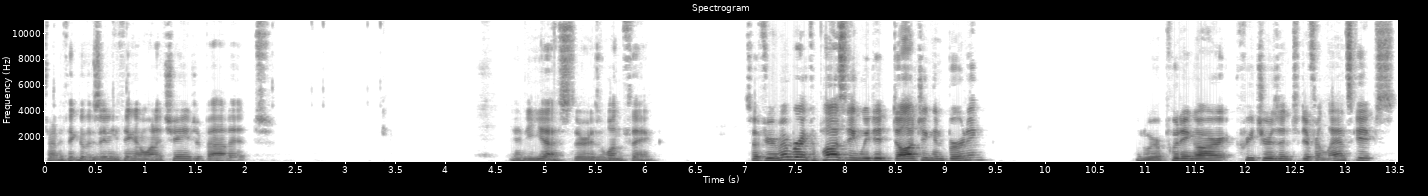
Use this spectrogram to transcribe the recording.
trying to think if there's anything I want to change about it. And yes, there is one thing. So if you remember in compositing, we did dodging and burning. And we were putting our creatures into different landscapes.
